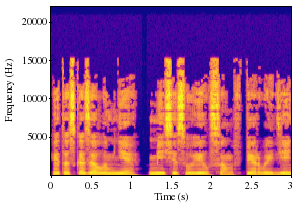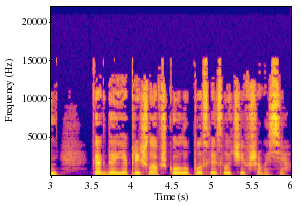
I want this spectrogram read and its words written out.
Это сказала мне миссис Уилсон в первый день, когда я пришла в школу после случившегося.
